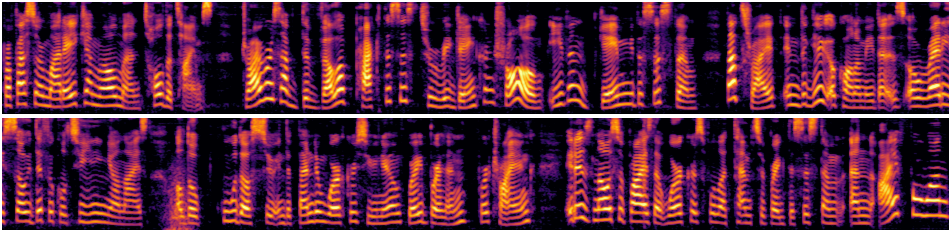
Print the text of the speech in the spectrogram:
Professor Mareike Møhlmann told The Times, drivers have developed practices to regain control, even gaming the system. That's right, in the gig economy that is already so difficult to unionize, although kudos to Independent Workers Union of Great Britain for trying, it is no surprise that workers will attempt to break the system, and I, for one,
